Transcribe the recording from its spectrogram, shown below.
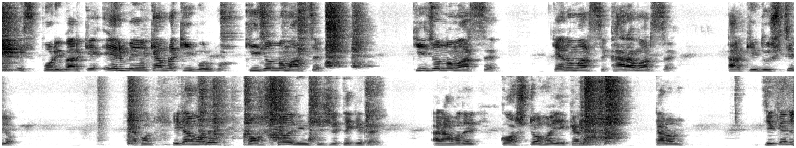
এর পরিবারকে, এর মেয়েকে আমরা কি বলব? কি জন্য মারছে? কি জন্য মারছে? কেন মারছে? কারা মারছে? তার কি দোষ ছিল? এখন এটা আমাদের প্রশ্ন দিন শেষে থেকে যায়। আর আমাদের কষ্ট হয় এখানে। কারণ যেখানে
